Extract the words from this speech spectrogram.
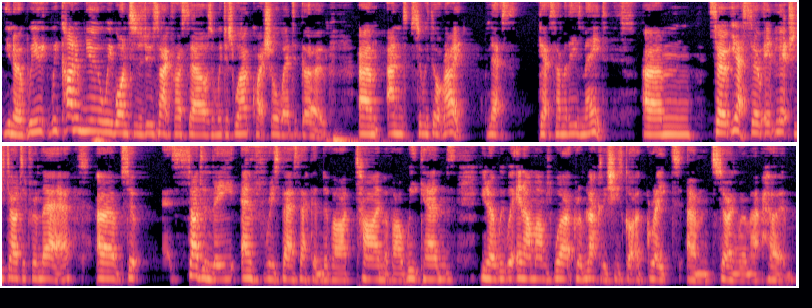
you know, we we kind of knew we wanted to do something for ourselves, and we just weren't quite sure where to go, um, and so we thought, right, let's get some of these made. Um, so yes, yeah, so it literally started from there. Um, so suddenly, every spare second of our time, of our weekends, you know, we were in our mum's workroom. Luckily, she's got a great um, sewing room at home,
